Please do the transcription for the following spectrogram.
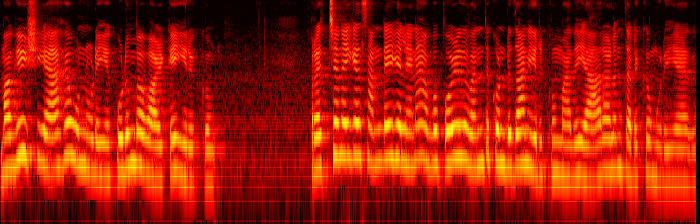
மகிழ்ச்சியாக உன்னுடைய குடும்ப வாழ்க்கை இருக்கும். பிரச்சனைகள் சண்டைகள் என அவ்வப்பொழுது வந்து கொண்டு தான் இருக்கும். அதை யாராலும் தடுக்க முடியாது.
